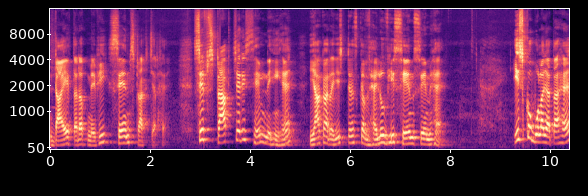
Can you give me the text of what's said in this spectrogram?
डाए तरफ़ में भी सेम स्ट्रक्चर है। सिर्फ़ स्ट्रक्चर ही सेम नहीं है, यहाँ का रेजिस्टेंस का वैल्यू भी सेम सेम है। इसको बोला जाता है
